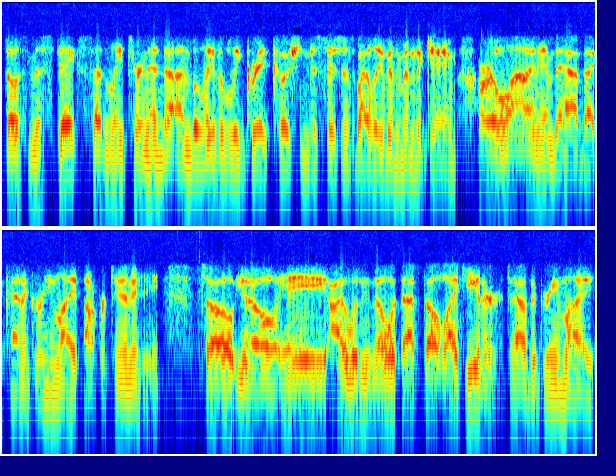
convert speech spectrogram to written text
those mistakes suddenly turn into unbelievably great coaching decisions by leaving him in the game or allowing him to have that kind of green light opportunity. So, you know, hey, I wouldn't know what that felt like either to have the green light,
